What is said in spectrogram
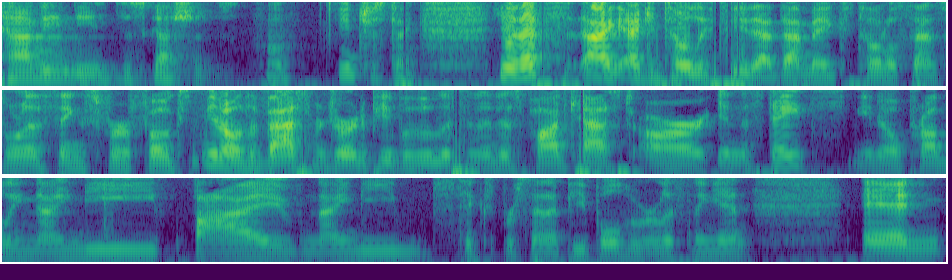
having these discussions. Interesting. Yeah, that's I, I can totally see that. That makes total sense. One of the things for folks, you know, the vast majority of people who listen to this podcast are in the states. You know, probably 95, 96 percent of people who are listening in. And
